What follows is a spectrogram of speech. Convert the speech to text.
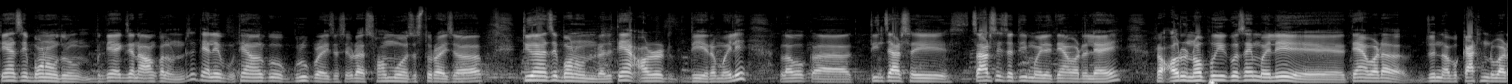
त्यहाँ चाहिँ बनाउँदो त्यहाँ एकजना अङ्कल हुनुहुन्छ। त्यहाँले त्यहाँ अर्को ग्रुप रहेछ एउटा समूह जस्तो रहेछ। त्यो यहाँ चाहिँ बनाउनु रहेछ। त्यहाँ अर्डर दिएर मैले लगभग तिन चार सय चार सय जति मैले त्यहाँबाट ल्याएँ। र अरू नपुगेको चाहिँ मैले त्यहाँबाट जुन अब काठमाडौँबाट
